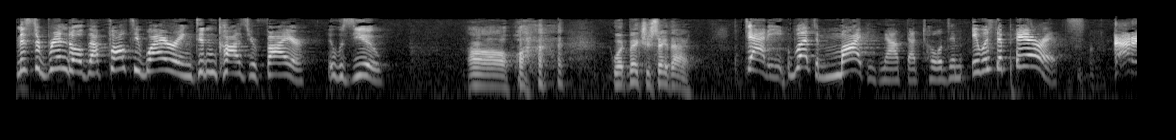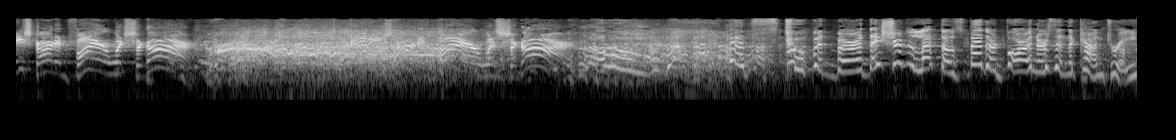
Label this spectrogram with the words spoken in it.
Mr. Brindle, that faulty wiring didn't cause your fire. It was you. Uh, what makes you say that? Daddy, it wasn't my big mouth that told him. It was the parrots. Daddy started fire with cigar. Daddy started fire with cigar. Oh, That stupid bird. They shouldn't let those feathered foreigners in the country.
